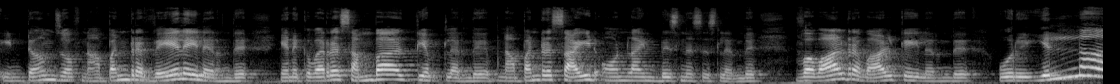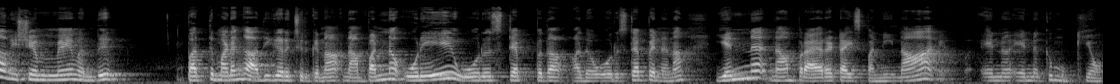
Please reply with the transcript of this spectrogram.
இன் டேர்ம்ஸ் ஆஃப் நான் பண்ணுற வேலையிலேருந்து எனக்கு வர்ற சம்பாத்தியத்துலேருந்து நான் பண்ணுற சைடு ஆன்லைன் பிஸ்னஸஸ்லேருந்து வாழ்கிற வாழ்க்கையிலேருந்து ஒரு எல்லா விஷயமுமே வந்து பத்து மடங்கு அதிகரிச்சிருக்குன்னா நான் பண்ண ஒரே ஒரு ஸ்டெப் தான். அது ஒரு ஸ்டெப் என்னன்னா என்ன நான் ப்ரையாரிட்டைஸ் பண்ணி நான் என்ன எனக்கு முக்கியம்?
